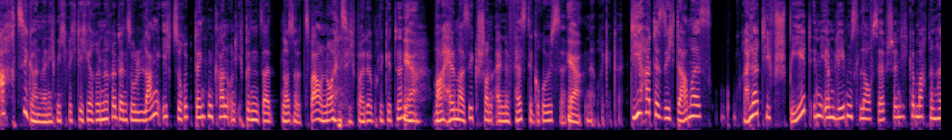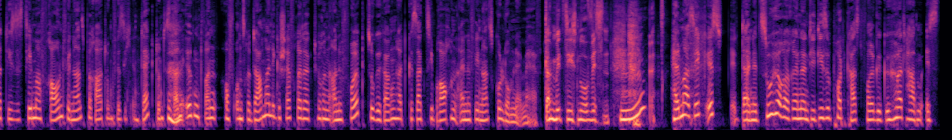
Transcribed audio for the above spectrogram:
80ern, wenn ich mich richtig erinnere, denn solange ich zurückdenken kann, und ich bin seit 1992 bei der Brigitte, ja. war Helma Sick schon eine feste Größe ja. in der Brigitte. Die hatte sich damals relativ spät in ihrem Lebenslauf selbstständig gemacht und hat dieses Thema Frauenfinanzberatung für sich entdeckt und ist mhm. dann irgendwann auf unsere damalige Chefredakteurin Anne Volk zugegangen und hat gesagt, sie brauchen eine Finanzkolumne im Heft. Damit sie es nur wissen. Mhm. Helma Sick ist, deine Zuhörerinnen, die diese Podcast-Folge gehört haben, ist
